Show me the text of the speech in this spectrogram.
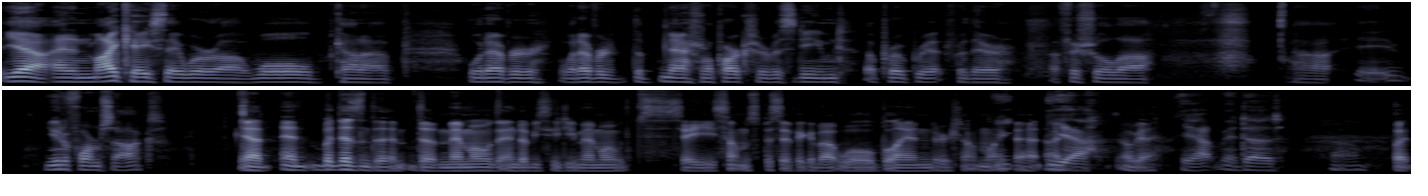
yeah, and in my case, they were uh, wool kind of whatever whatever the National Park Service deemed appropriate for their official uh, uh, uniform socks. yeah. And but doesn't the the memo, the NWCG memo, say something specific about wool blend or something like that? I- yeah, okay. yeah, it does. But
